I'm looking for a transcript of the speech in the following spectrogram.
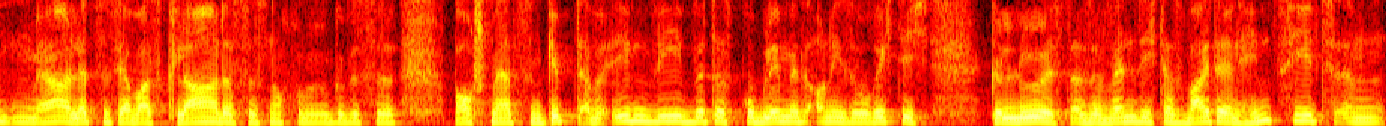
ja, letztes Jahr war es klar, dass es noch äh, gewisse Bauchschmerzen gibt, aber irgendwie wird das Problem jetzt auch nicht so richtig gelöst. Also wenn sich das weiterhin hinzieht, ähm,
